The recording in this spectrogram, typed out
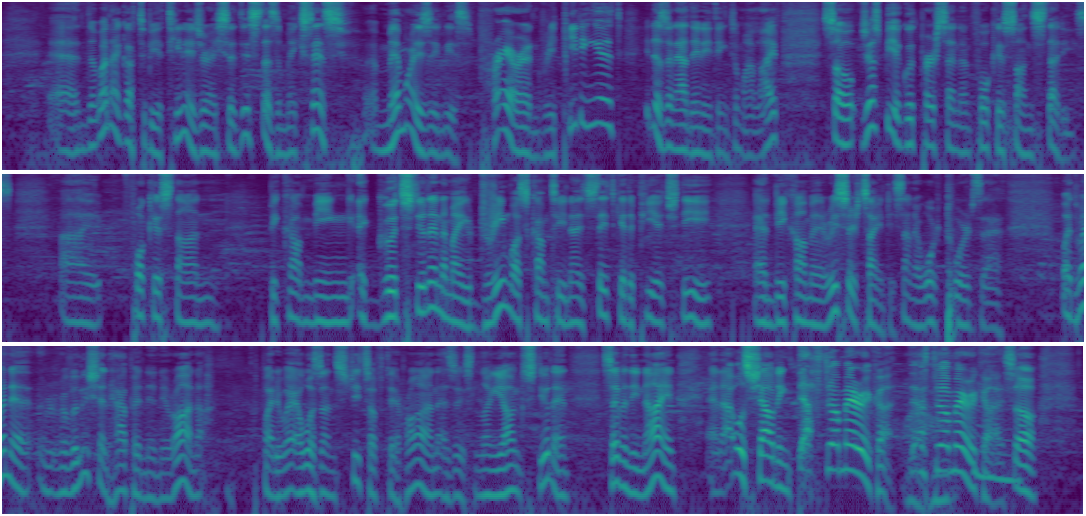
And when I got to be a teenager, I said, This doesn't make sense. Uh, memorizing this prayer and repeating it, it doesn't add anything to my life. So just be a good person and focus on studies. I focused on becoming a good student, and my dream was come to the United States, get a PhD, and become a research scientist. And I worked towards that. But when a revolution happened in Iran, uh, by the way, I was on the streets of Tehran as a young student, 79, and I was shouting, Death to America! Wow. Death to America! Mm. So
